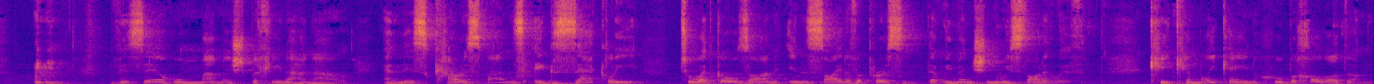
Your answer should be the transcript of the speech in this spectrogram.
Mamish bechina hanal. And this corresponds exactly to what goes on inside of a person that we mentioned we started with. Ki hu adam.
